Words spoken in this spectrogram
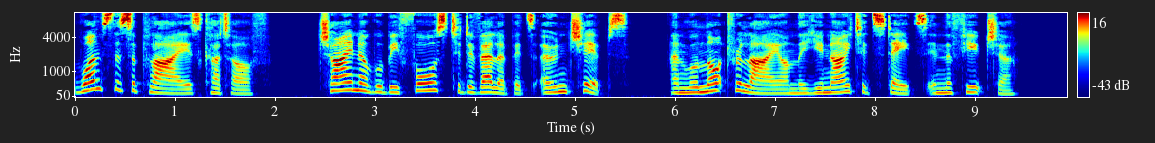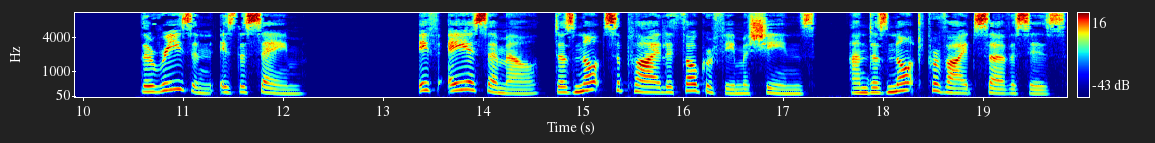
Once the supply is cut off, China will be forced to develop its own chips and will not rely on the United States in the future. The reason is the same. If ASML does not supply lithography machines and does not provide services,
